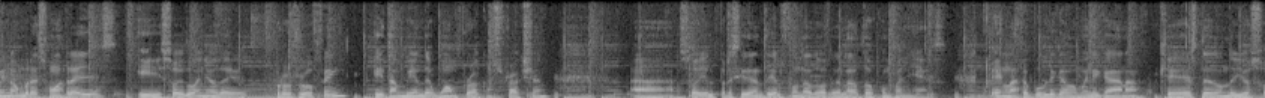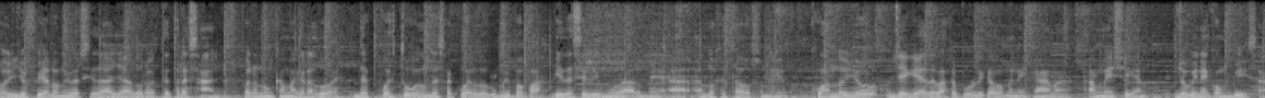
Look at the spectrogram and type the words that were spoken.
Mi nombre es Juan Reyes y soy dueño de Pro Roofing y también de One Pro Construction. Ah, soy el presidente y el fundador de las dos compañías. En la República Dominicana, que es de donde yo soy, yo fui a la universidad ya durante tres años, pero nunca me gradué. Después tuve un desacuerdo con mi papá y decidí mudarme a, a los Estados Unidos. Cuando yo llegué de la República Dominicana a Michigan, yo vine con visa.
